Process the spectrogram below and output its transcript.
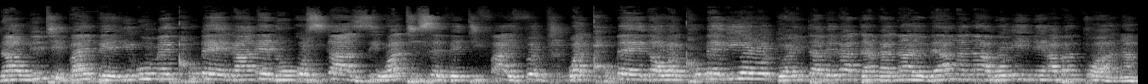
Now lithi iBhayibheli umeqhubeka enonkosikazi. Wathi 75 waqhubeka waqhubeka iyodwa into abekadanga nayo beyanganabo ini abantwana.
